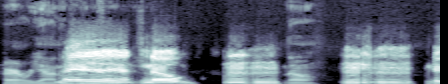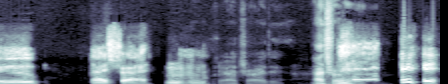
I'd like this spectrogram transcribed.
her and Rihanna. Man, no. Mm no. mm. Mm mm. Nope. Nice try. Mm Okay, I tried it. I tried it.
